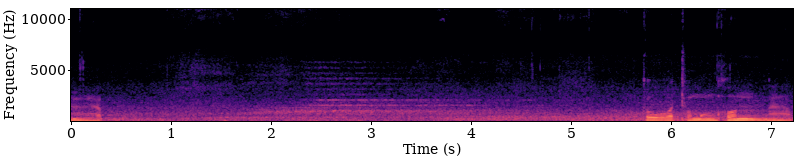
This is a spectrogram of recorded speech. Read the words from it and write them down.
นี่ครับ ตัววัตถุมงคลนะครับ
